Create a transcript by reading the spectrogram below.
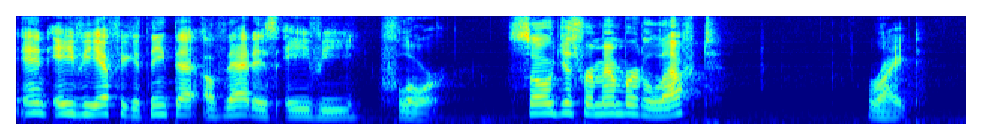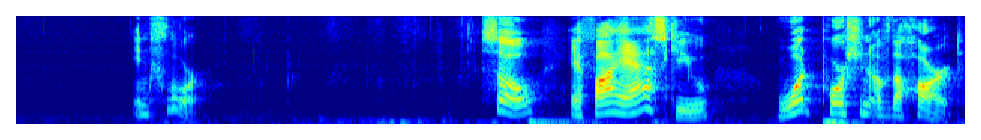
And AVF, you could think that of that as AV floor. So just remember left, right, and floor. So if I ask you what portion of the heart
